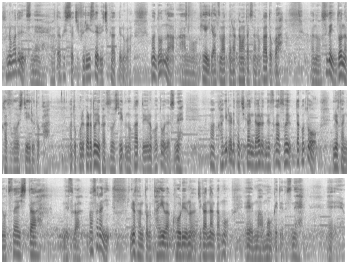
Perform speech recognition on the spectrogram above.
その場でですね私たちフリースタイル市川っていうのが、まあ、どんなあの経緯で集まった仲間たちなのかとか、すでにどんな活動をしているとか、あとこれからどういう活動をしていくのかというようなことをですね、まあ、限られた時間であるんですが、そういったことを皆さんにお伝えしたんですが、まあ、さらに皆さんとの対話、交流の時間なんかも、えー、まあ設けてですね、え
